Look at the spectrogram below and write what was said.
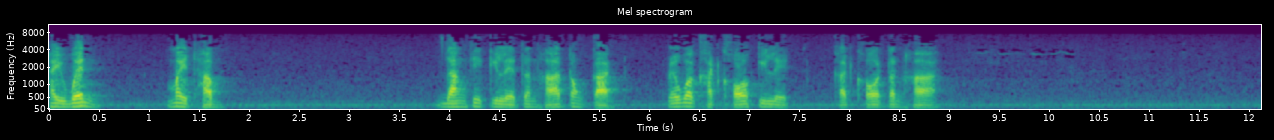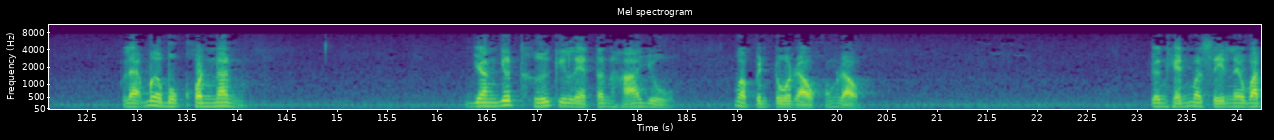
ให้เว้นไม่ทำดังที่กิเลสตัณหาต้องการแปลว่าขัดคอกิเลส ขัดคอตัณหา และเมื่อบุคคลนั้นยังยึดถือกิเลสตัณหาอยู่ ว่าเป็นตัวเราของเรา จึงเห็นว่าศีลในวัด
